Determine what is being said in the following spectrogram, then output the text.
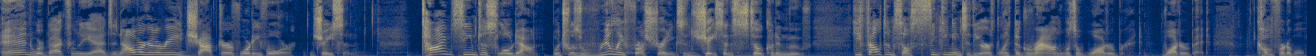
And we're back from the ads, and now we're going to read chapter 44 Jason. Time seemed to slow down, which was really frustrating since Jason still couldn't move. He felt himself sinking into the earth like the ground was a waterbed, waterbed, comfortable,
